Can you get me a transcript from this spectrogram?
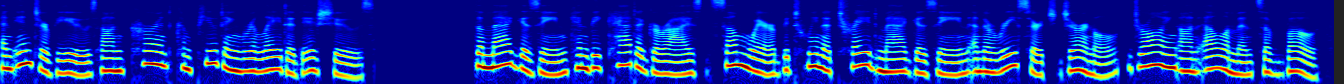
and interviews on current computing-related issues. The magazine can be categorized somewhere between a trade magazine and a research journal, drawing on elements of both.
